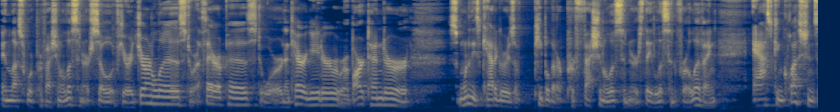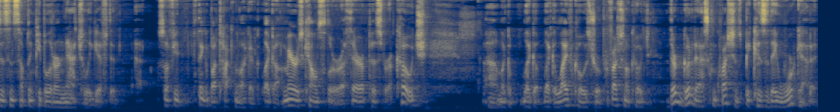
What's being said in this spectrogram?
unless we're professional listeners. So if you're a journalist or a therapist or an interrogator or a bartender or one of these categories of people that are professional listeners, they listen for a living. Asking questions isn't something people that are naturally gifted at. So if you think about talking like a like a marriage counselor or a therapist or a coach, um, like a like a like a life coach or a professional coach, they're good at asking questions because they work at it.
